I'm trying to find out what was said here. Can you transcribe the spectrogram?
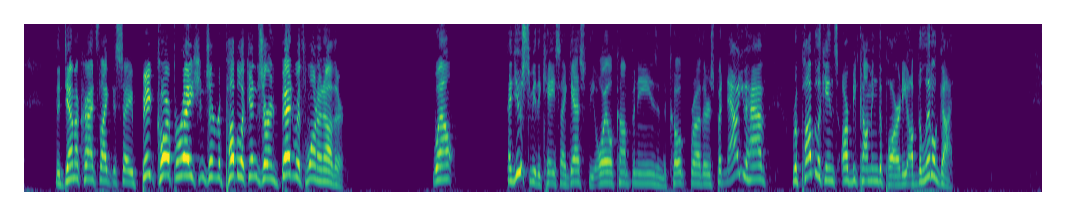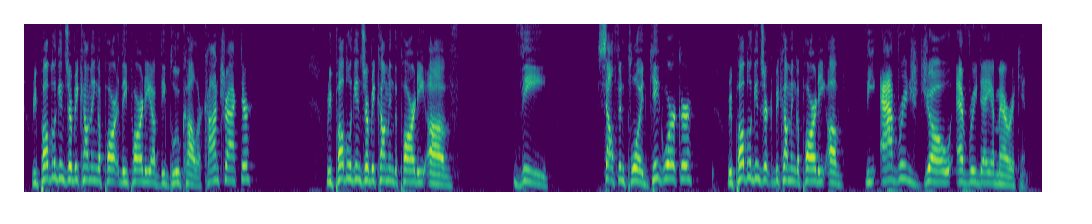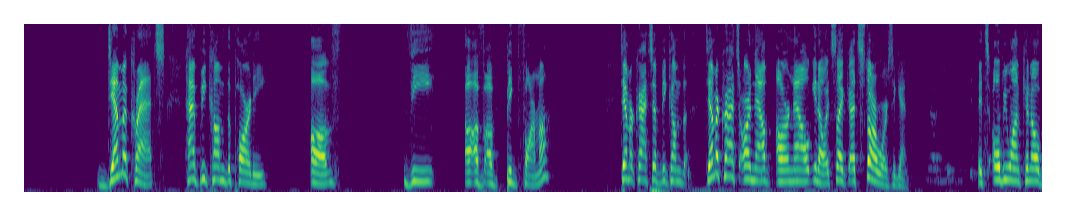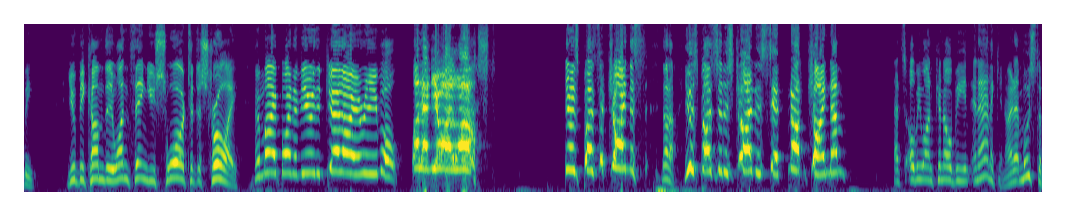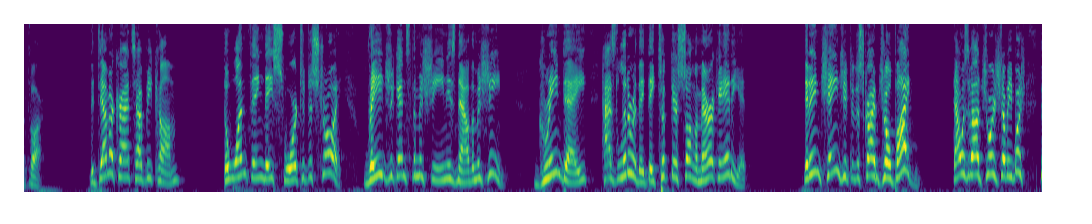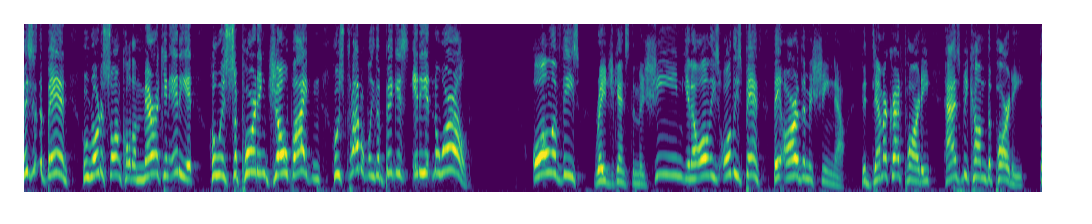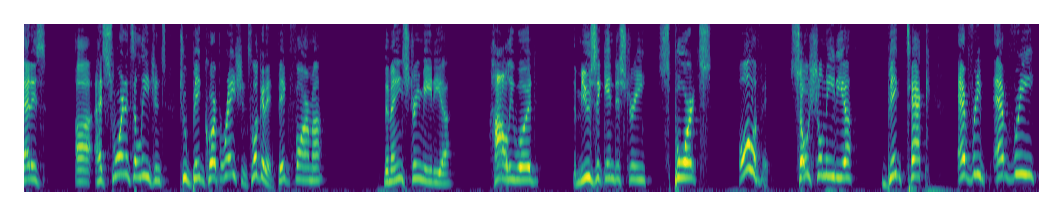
the Democrats like to say big corporations and Republicans are in bed with one another. Well, that used to be the case, I guess, with the oil companies and the Koch brothers, but now you have Republicans are becoming the party of the little guy. Republicans are becoming a part the party of the blue collar contractor. Republicans are becoming the party of the self-employed gig worker. Republicans are becoming a party of the average Joe everyday American. Democrats have become the party of the uh, of of big pharma. Democrats have become the Democrats are now are now you know it's like at Star Wars again. Oh, it's Obi Wan Kenobi. You've become the one thing you swore to destroy. In my point of view, the Jedi are evil. Well, then you are lost. You're supposed to join this. No, no. You're supposed to destroy the Sith, not join them. That's Obi Wan Kenobi and Anakin, right? At Mustafar. The Democrats have become the one thing they swore to destroy. Rage Against the Machine is now the machine. Green Day has literally, they, took their song American Idiot. They didn't change it to describe Joe Biden. That was about George W. Bush. This is the band who wrote a song called American Idiot, who is supporting Joe Biden, who's probably the biggest idiot in the world. All of these Rage Against the Machine, you know, all these all these bands, they are the machine now. The Democrat Party has become the party that is uh, has sworn its allegiance to big corporations. Look at it: big pharma, the mainstream media, Hollywood, the music industry, sports, all of it, social media, big tech, every every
